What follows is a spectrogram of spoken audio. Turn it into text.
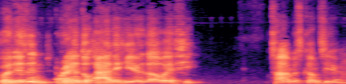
But isn't Randle out of here though? If he Thomas comes here,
